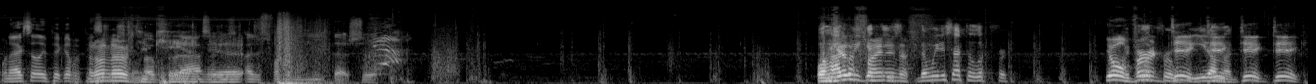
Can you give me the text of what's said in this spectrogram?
when I accidentally pick up a piece don't of, know if you of can grass, I just, I just fucking eat that shit. Well, You how do we get these? Then we just have to look for. Yo, If Vern, for dig, dig, dig, dig,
